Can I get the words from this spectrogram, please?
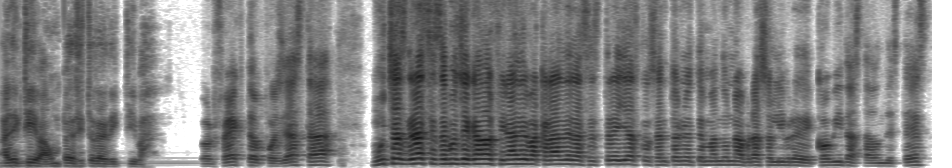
Adictiva, un pedacito de adictiva. Perfecto, pues ya está. Muchas gracias. Hemos llegado al final del Bacanal de las Estrellas. José Antonio, te mando un abrazo libre de COVID hasta donde estés.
